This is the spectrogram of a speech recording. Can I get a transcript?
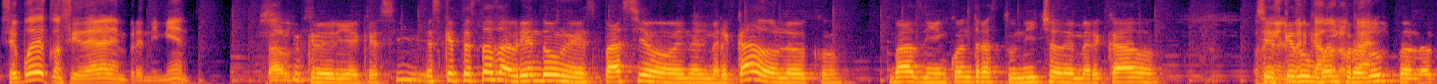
Se puede considerar emprendimiento. Yo creería que sí. Es que te estás abriendo un espacio en el mercado, loco. Vas y encuentras tu nicho de mercado. si es que es un buen producto,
